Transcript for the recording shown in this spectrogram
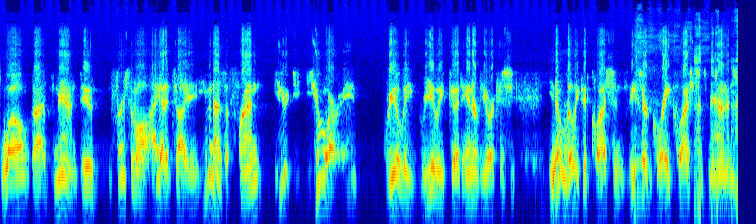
Well, uh, man, dude. First of all, I got to tell you, even as a friend, you you are a really really good interviewer because you, know really good questions. These are great questions, man. And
